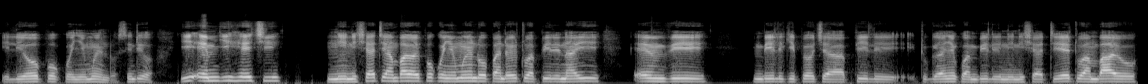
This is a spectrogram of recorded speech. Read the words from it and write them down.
iliyopo kwenye mwendo si ndio? Hii mgh ni nishati ambayo ipo kwenye mwendo upande wetu wa pili na hii mv mbili kipeo cha pili tugawanye kwa mbili ni nishati yetu ambayo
